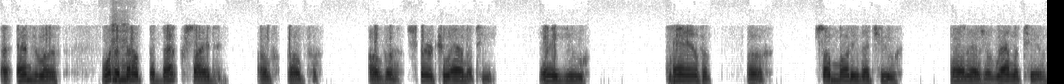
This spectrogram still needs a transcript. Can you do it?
uh, Angela what mm-hmm. about the dark side of of of uh, spirituality, where you have uh, somebody that you had as a relative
